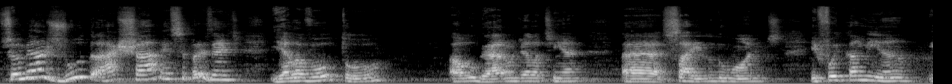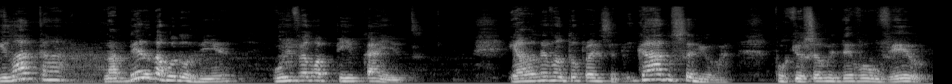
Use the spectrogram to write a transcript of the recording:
O Senhor me ajuda a achar esse presente. E ela voltou ao lugar onde ela tinha é, saído do ônibus e foi caminhando. E lá está, na beira da rodovia, um envelopinho caído. E ela levantou para dizer: Obrigado, Senhor, porque o Senhor me devolveu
